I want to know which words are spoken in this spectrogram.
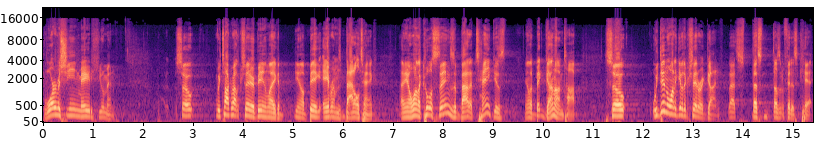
War Machine made human. So we talk about the Crusader being like a you know big Abrams battle tank. And, you know one of the coolest things about a tank is you know the big gun on top. So we didn't want to give the Crusader a gun. That's that doesn't fit his kit.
